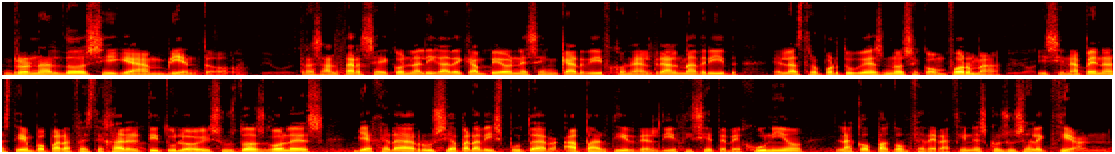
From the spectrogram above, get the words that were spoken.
Ronaldo sigue hambriento. Tras alzarse con la Liga de Campeones en Cardiff con el Real Madrid, el astro portugués no se conforma y sin apenas tiempo para festejar el título y sus dos goles, viajará a Rusia para disputar a partir del 17 de junio la Copa Confederaciones con su selección.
